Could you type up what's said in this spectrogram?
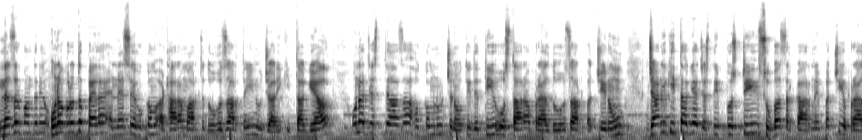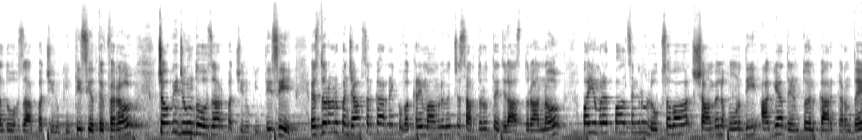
ਨਜ਼ਰਬੰਦ ਨੇ। ਉਹਨਾਂ ਵਿਰੁੱਧ ਪਹਿਲਾ ਐਨਐਸਏ ਹੁਕਮ 18 ਮਾਰਚ 2023 ਨੂੰ ਜਾਰੀ ਕੀਤਾ ਗਿਆ। ਉਹਨਾਂ ਜਿਸ ਤਾਜ਼ਾ ਹੁਕਮ ਨੂੰ ਚੁਣੌਤੀ ਦਿੱਤੀ ਉਹ 17 ਅਪ੍ਰੈਲ 2025 ਨੂੰ ਜਾਰੀ ਕੀਤਾ ਗਿਆ, ਜਿਸ ਦੀ ਪੁਸ਼ਟੀ ਸੂਬਾ ਸਰਕਾਰ ਨੇ 25 ਅਪ੍ਰੈਲ 2025 ਨੂੰ ਕੀਤੀ ਸੀ ਅਤੇ ਫਿਰ 24 ਜੂਨ 2025 ਨੂੰ ਕੀਤੀ ਸੀ। ਇਸ ਦੌਰਾਨ ਪੰਜਾਬ ਸਰਕਾਰ ਨੇ ਇੱਕ ਵੱਖਰੇ ਮਾਮਲੇ ਵਿੱਚ ਸਰਦਰ ਉੱਤੇ ਇਜਲਾਸ ਦੌਰਾਨ ਭਾਈ ਅਮਰਿਤਪਾਲ ਸਿੰਘ ਨੂੰ ਲੋਕ ਸਭਾ ਸ਼ਾਮਿਲ ਹੋਣ ਦੀ ਆਗਿਆ ਦੇਣ ਤੋਂ ਇਨਕਾਰ ਕਰਨ ਦੇ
